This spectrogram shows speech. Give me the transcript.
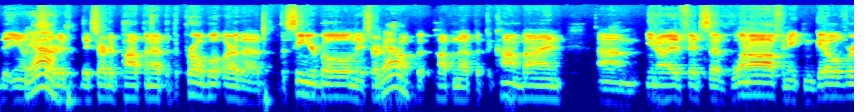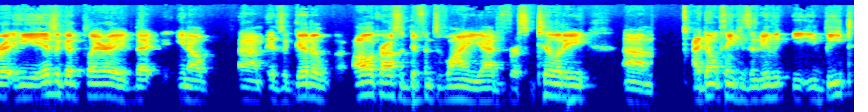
the, you know, yeah. they started they started popping up at the Pro Bowl or the the Senior Bowl, and they started yeah. pop, popping up at the Combine. Um, you know, if it's a one off and he can get over it, he is a good player that you know um, is a good all across the defensive line. He has versatility. Um, I don't think he's an elite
